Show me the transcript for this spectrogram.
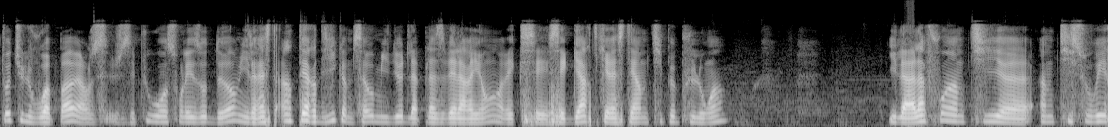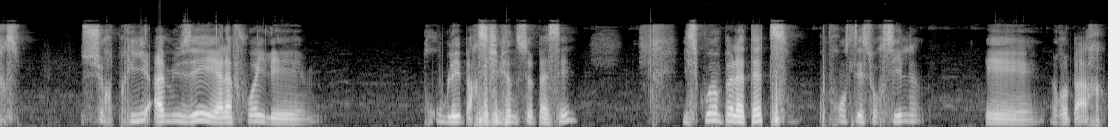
toi tu le vois pas, alors je sais, je sais plus où en sont les autres dehors, mais il reste interdit comme ça au milieu de la place Vélarian avec ses, ses gardes qui restaient un petit peu plus loin. Il a à la fois un petit, euh, un petit sourire surpris, amusé, et à la fois il est troublé par ce qui vient de se passer. Il secoue un peu la tête, fronce les sourcils et repart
